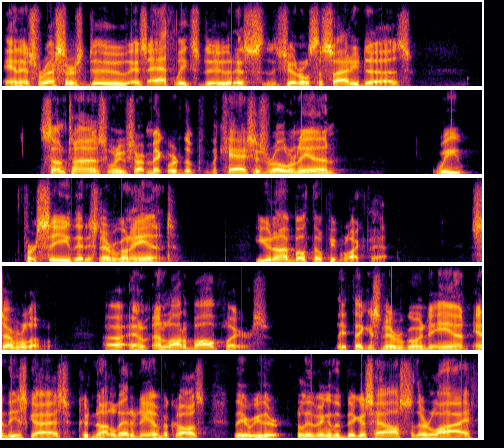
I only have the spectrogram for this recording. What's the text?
And as wrestlers do, as athletes do, and as the general society does, sometimes when you start making where the, the cash is rolling in, we foresee that it's never going to end. You and I both know people like that, several of them, uh, and, and a lot of ball players. They think it's never going to end. And these guys could not let it end because they were either living in the biggest house of their life,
